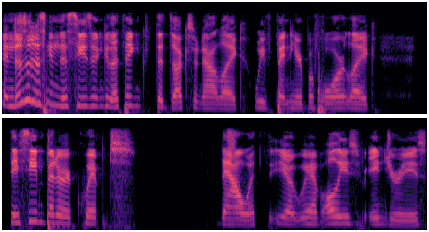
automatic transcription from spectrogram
and doesn't it seem this season? Because I think the Ducks are now like we've been here before. Like they seem better equipped now. With you know we have all these injuries,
